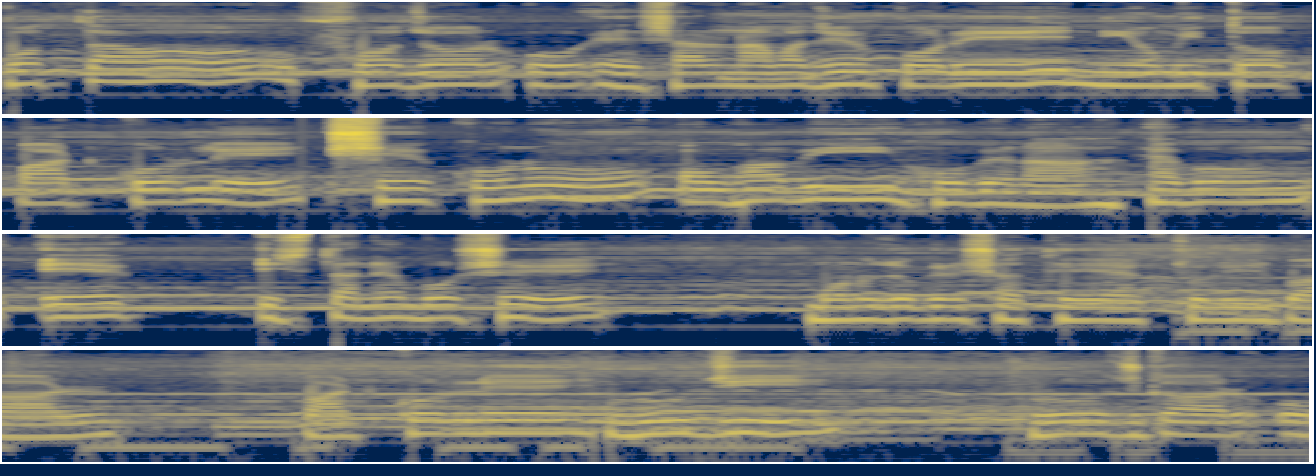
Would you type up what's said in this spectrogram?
প্রত্যাহ ফজর ও এশার নামাজের পরে নিয়মিত পাঠ করলে সে কোনো অভাবই হবে না এবং এক স্থানে বসে মনোযোগের সাথে একচল্লিশ বার পাঠ করলে রুজি, রোজগার ও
